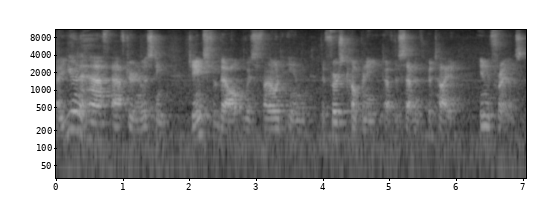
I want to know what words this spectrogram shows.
A year and a half after enlisting, James Favell was found in the 1st Company of the 7th Battalion in France,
